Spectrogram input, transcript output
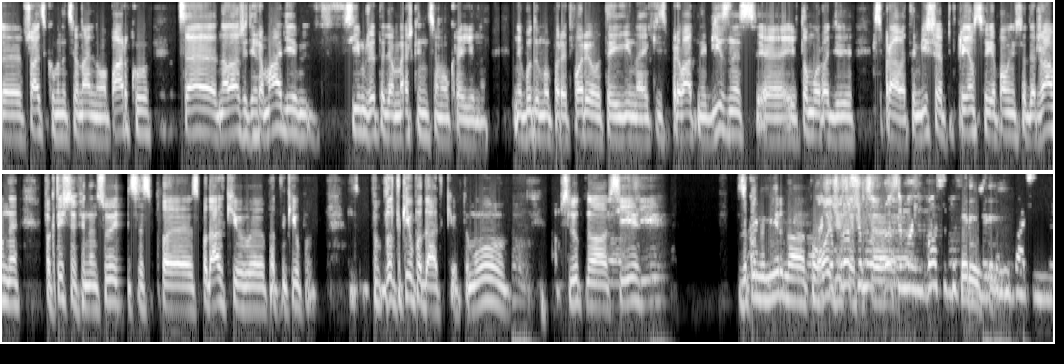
е, в Шацькому національному парку. Це належить громаді, всім жителям, мешканцям України. Не будемо перетворювати її на якийсь приватний бізнес е, і в тому роді справи. Тим більше підприємство є повністю державне, фактично фінансується з, з податків е, платників платників податків. Тому абсолютно всі закономірно погоджуються, що це просимо і вас бачення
